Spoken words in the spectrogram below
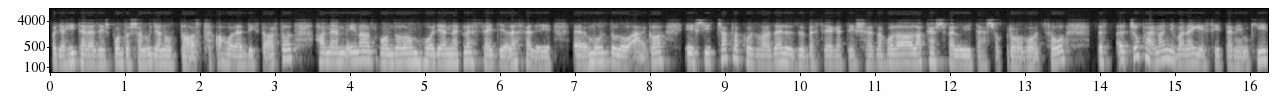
hogy a hitelezés pontosan ugyanott tart, ahol eddig tartott, hanem én azt gondolom, hogy ennek lesz egy lefelé e, mozduló ága, és itt csatlakozva az előző beszélgetéshez, ahol a lakásfelújításokról volt szó, ezt csupán annyiban egészíteném ki,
